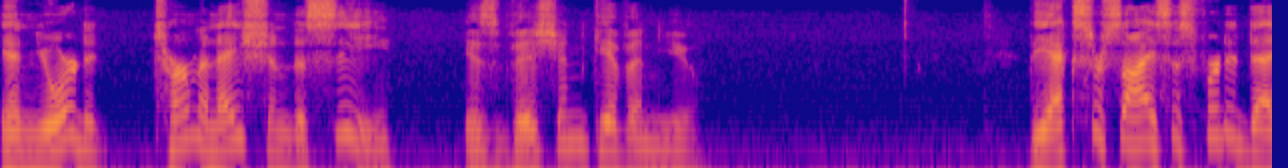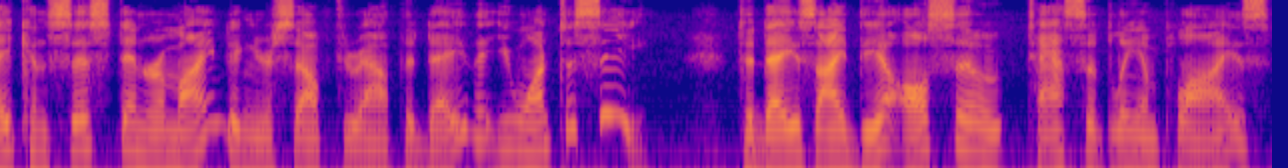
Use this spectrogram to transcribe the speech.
In your determination to see, is vision given you? The exercises for today consist in reminding yourself throughout the day that you want to see. Today's idea also tacitly implies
